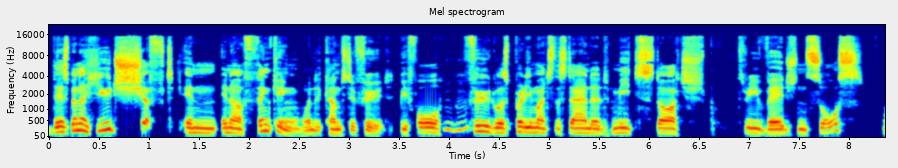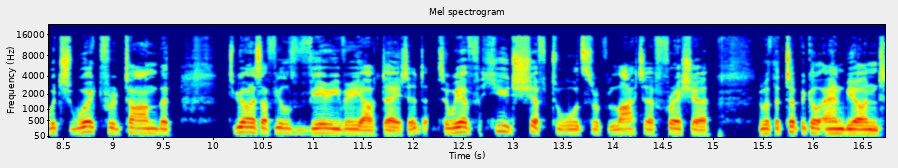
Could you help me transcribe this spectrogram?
There's been a huge shift in in our thinking when it comes to food. Before, mm-hmm. food was pretty much the standard meat, starch, three veg, and sauce, which worked for a time, but to be honest, I feel very, very outdated. So we have a huge shift towards sort of lighter, fresher, with a typical & Beyond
